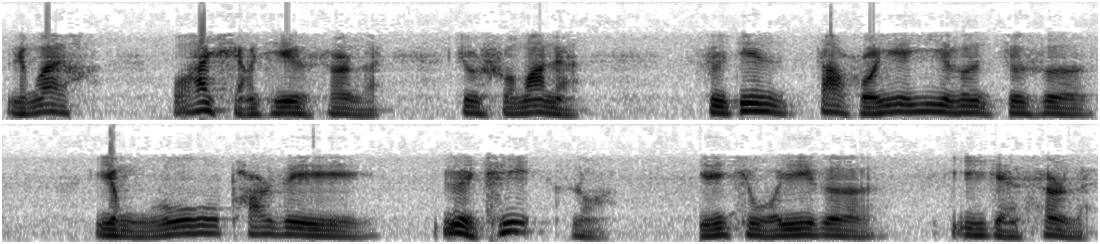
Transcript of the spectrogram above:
另外，我还想起一个事儿来，就是说嘛呢，最近大伙儿也议论，就是鹦鹉牌的乐器是吧？引起我一个一件事儿来，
